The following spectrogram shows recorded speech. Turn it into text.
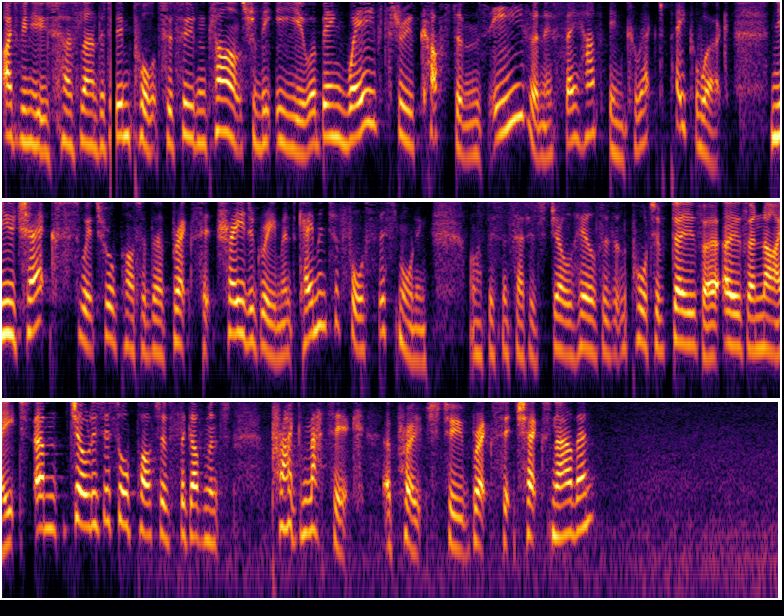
ITV News has learned that imports of food and plants from the EU are being waved through customs, even if they have incorrect paperwork. New checks, which are all part of the Brexit trade agreement, came into force this morning. Well, our business editor Joel Hills is at the port of Dover overnight. Um, Joel, is this all part of the government's pragmatic approach to Brexit checks now, then?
